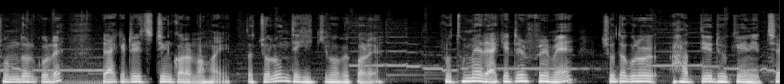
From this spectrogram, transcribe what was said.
সুন্দর করে র্যাকেটের স্টিং করানো হয়। তো চলুন দেখি কীভাবে করে। প্রথমে র্যাকেটের ফ্রেমে সুতাগুলো হাত দিয়ে ঢুকিয়ে নিচ্ছে।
